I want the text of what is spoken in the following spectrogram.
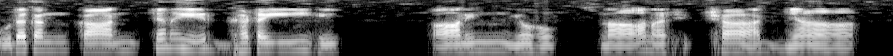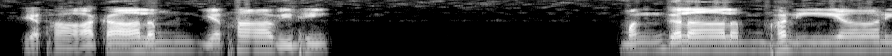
उदकम् काञ्चनैर्घटैः आनिन्युः स्नानशिक्षाज्ञा। यथा कालम् यथाविधि मङ्गलालम्भनीयानि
